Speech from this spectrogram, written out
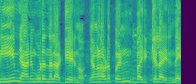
മീയും ഞാനും കൂടെ ഇന്നലെ അടിയായിരുന്നു. ഞങ്ങൾ അവിടെ പെൺ ഭരിക്കലായിരുന്നേ.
